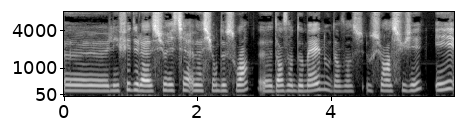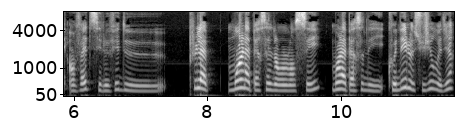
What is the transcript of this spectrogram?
euh, l'effet de la surestimation de soi euh, dans un domaine ou dans un ou sur un sujet et en fait c'est le fait de plus la moins la personne en lancée moins la personne connaît le sujet on va dire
